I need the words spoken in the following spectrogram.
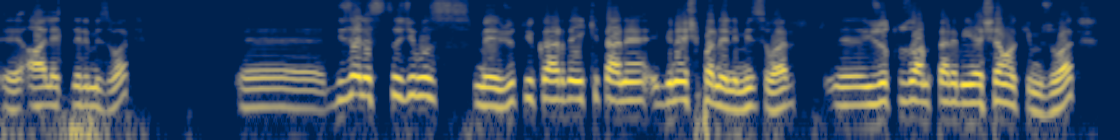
e, aletlerimiz var. Ee, dizel ısıtıcımız mevcut. Yukarıda iki tane güneş panelimiz var. Ee, 130 amper bir yaşam akümüz var.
